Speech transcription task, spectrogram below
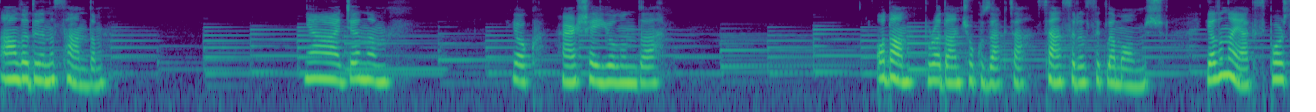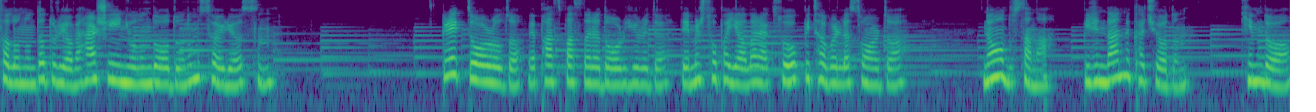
Ağladığını sandım. Ya canım. Yok, her şey yolunda. Odan buradan çok uzakta. Sen sırılsıklam olmuş. Yalın ayak spor salonunda duruyor ve her şeyin yolunda olduğunu mu söylüyorsun? Greg doğruldu ve paspaslara doğru yürüdü. Demir sopayı alarak soğuk bir tavırla sordu. Ne oldu sana? Birinden mi kaçıyordun? Kimdi o?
